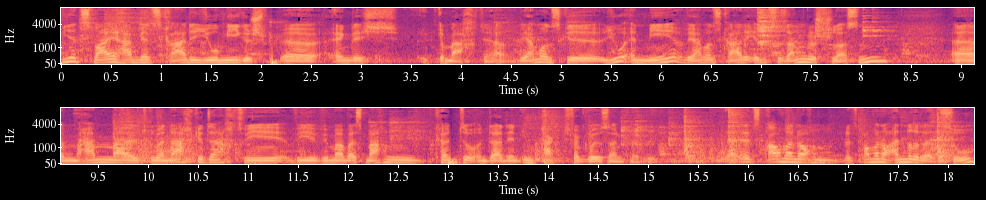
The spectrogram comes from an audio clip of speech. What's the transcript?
wir zwei haben jetzt gerade You Me äh, Englisch gemacht. Ja. Wir haben uns, ge You and Me, wir haben uns gerade eben zusammengeschlossen, ähm, haben mal drüber nachgedacht, wie, wie, wie man was machen könnte und da den Impact vergrößern könnte. Ja, jetzt, brauchen wir noch, jetzt brauchen wir noch andere dazu.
